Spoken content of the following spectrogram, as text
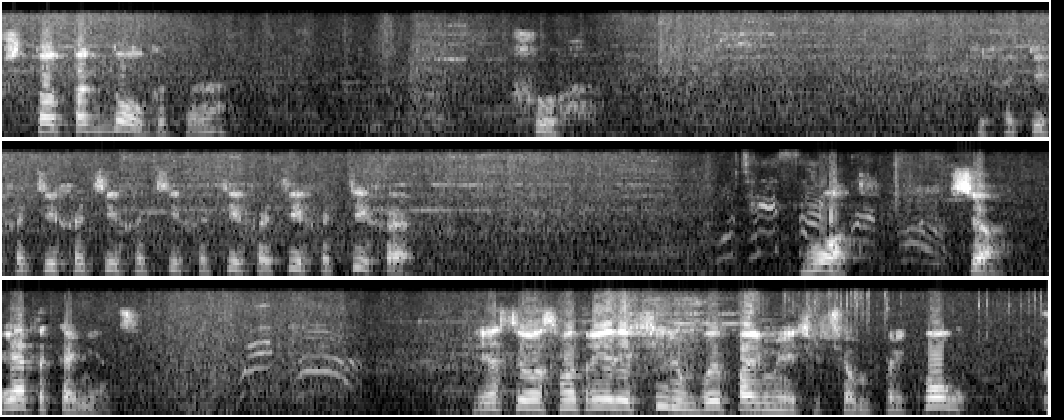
Что так долго-то, а? Фу. Тихо, тихо, тихо, тихо, тихо, тихо, тихо, тихо. Вот. Все, это конец. Если вы смотрели фильм, вы поймете, в чем прикол.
